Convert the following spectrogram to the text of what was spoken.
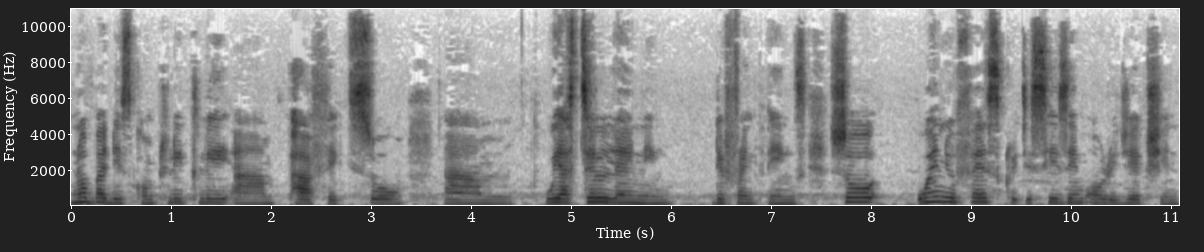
Nobody is completely um, perfect. So um, we are still learning different things. So when you face criticism or rejection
